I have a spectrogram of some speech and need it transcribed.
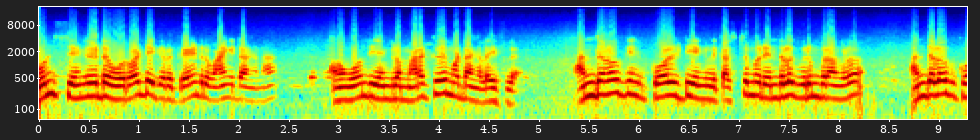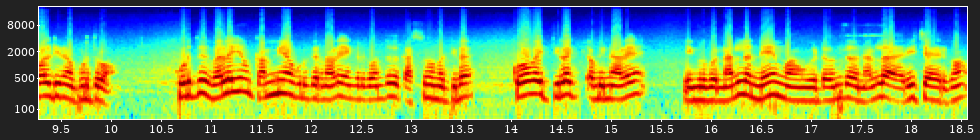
ஒன்ஸ் எங்ககிட்ட ஒரு வாட்டி ஒரு கிரைண்டர் வாங்கிட்டாங்கன்னா அவங்க வந்து எங்களை மறக்கவே மாட்டாங்க லைஃப்பில் அந்த அளவுக்கு எங்கள் குவாலிட்டி எங்களுக்கு கஸ்டமர் எந்த அளவுக்கு விரும்புகிறாங்களோ அந்த அளவுக்கு குவாலிட்டி நாங்கள் கொடுத்துருவோம். கொடுத்து விலையும் கம்மியாக கொடுக்கறனால எங்களுக்கு வந்து கஸ்டமர் மத்தியில் கோவை திலக் அப்படின்னாலே எங்களுக்கு ஒரு நல்ல நேம் அவங்ககிட்ட வந்து நல்ல ரீச் ஆகிருக்கும்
